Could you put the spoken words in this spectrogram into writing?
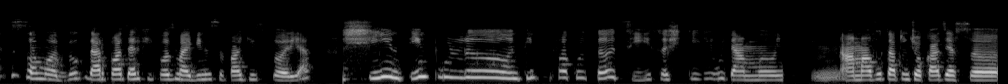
să mă duc, dar poate ar fi fost mai bine să fac istoria. Și în timpul, uh, în timpul facultății, să știi, uite, am am avut atunci ocazia să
